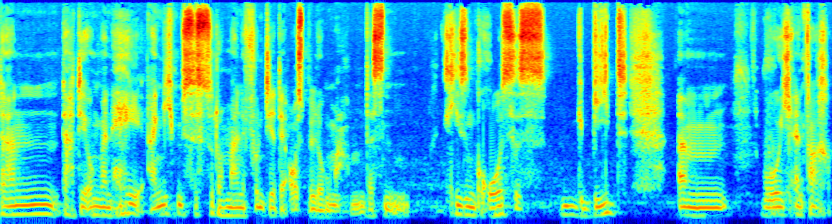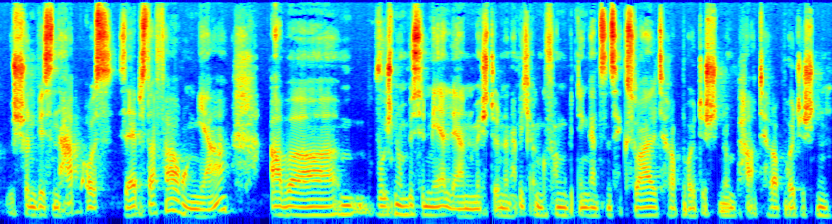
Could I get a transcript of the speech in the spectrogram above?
dann dachte ich irgendwann, hey, eigentlich müsstest du doch mal eine fundierte Ausbildung machen. Das ist ein riesengroßes Gebiet, ähm, wo ich einfach schon Wissen habe aus Selbsterfahrung, ja, aber wo ich noch ein bisschen mehr lernen möchte. Und dann habe ich angefangen mit den ganzen sexualtherapeutischen und paartherapeutischen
